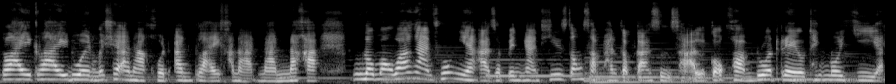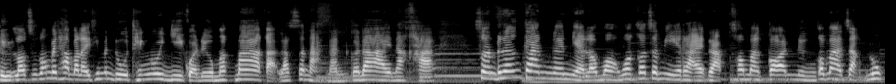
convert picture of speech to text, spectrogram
ใกล้ๆด้วยไม่ใช่อนาคตอันไกลขนาดนั้นนะคะ เรามองว่างานช่วงนี้อาจจะเป็นงานที่ต้องสัมพันธ์กับการสื่อสารแล้วก็ความรวดเร็วเทคโนโลยี หรือเราจะต้องไปทำอะไรที่มันดูเทคโนโลยีกว่าเดิมมากๆอะลักษณะนั้นก็ได้นะคะ ส่วนเรื่องการเงินเนี่ยเรามองว่าก็จะมีรายรับเข้ามาก้อนหนึ่งก็มาจากลูก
